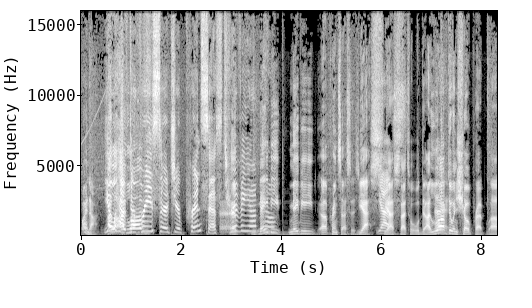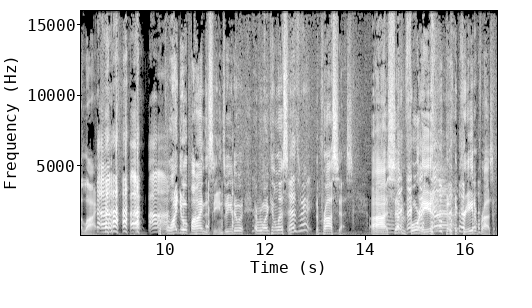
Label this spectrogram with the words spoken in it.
Why not? You'll I, have I love, to research your princess trivia. Bill. Maybe, maybe uh, princesses. Yes, Yes. yes, that's what we'll do. I love right. doing show prep uh, live. Why do it behind the scenes? We can do it. Everyone can listen. That's right. The process. Uh, 740, the creative process.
